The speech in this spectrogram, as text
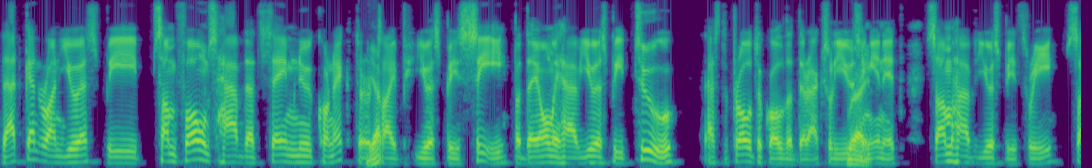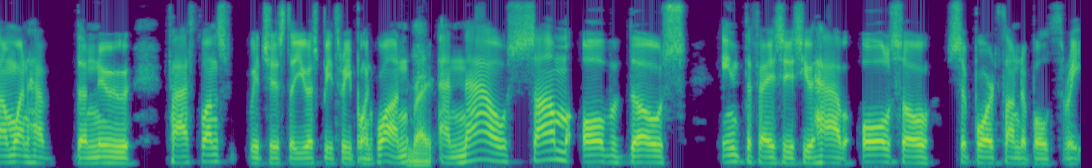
that can run USB. Some phones have that same new connector yep. type USB C, but they only have USB 2 as the protocol that they're actually using right. in it. Some have USB 3. Someone have the new fast ones, which is the USB 3.1. Right. And now some of those interfaces you have also support Thunderbolt 3.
